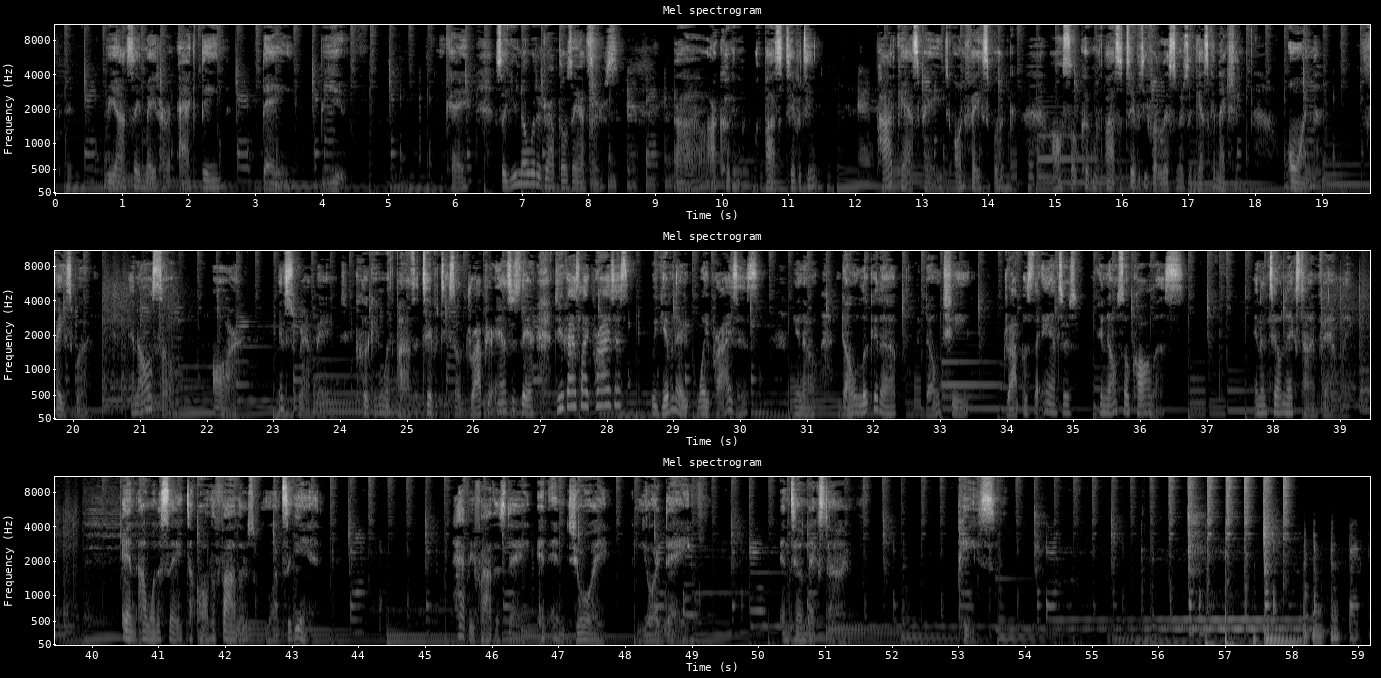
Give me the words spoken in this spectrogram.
Beyonce made her acting debut? Okay, so you know where to drop those answers. Uh, our Cooking with Positivity podcast page on Facebook. Also, Cooking with Positivity for listeners and guest connection on Facebook. And also our Instagram page, Cooking with Positivity. So drop your answers there. Do you guys like prizes? We're giving away prizes. You know, don't look it up, don't cheat. Drop us the answers. You can also call us. And until next time, family. And I want to say to all the fathers once again, Happy Father's Day and enjoy your day. Until next time, peace.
